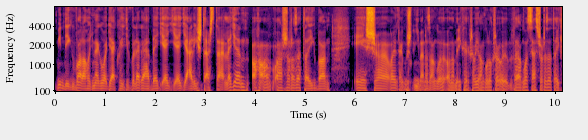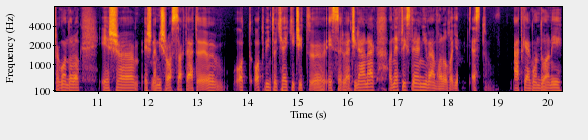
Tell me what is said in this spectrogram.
Mindig valahogy megoldják, hogy legalább egy, egy, egy állistársztár legyen a, a sorozataikban, és uh, most nyilván az, angol, az amerikaiakra vagy angolokra, az angol száz sorozataikra gondolok, és, és nem is rosszak, tehát ott, ott mint hogyha egy kicsit észszerűen csinálnák. A Netflixnél nyilvánvaló, hogy ezt át kell gondolni,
